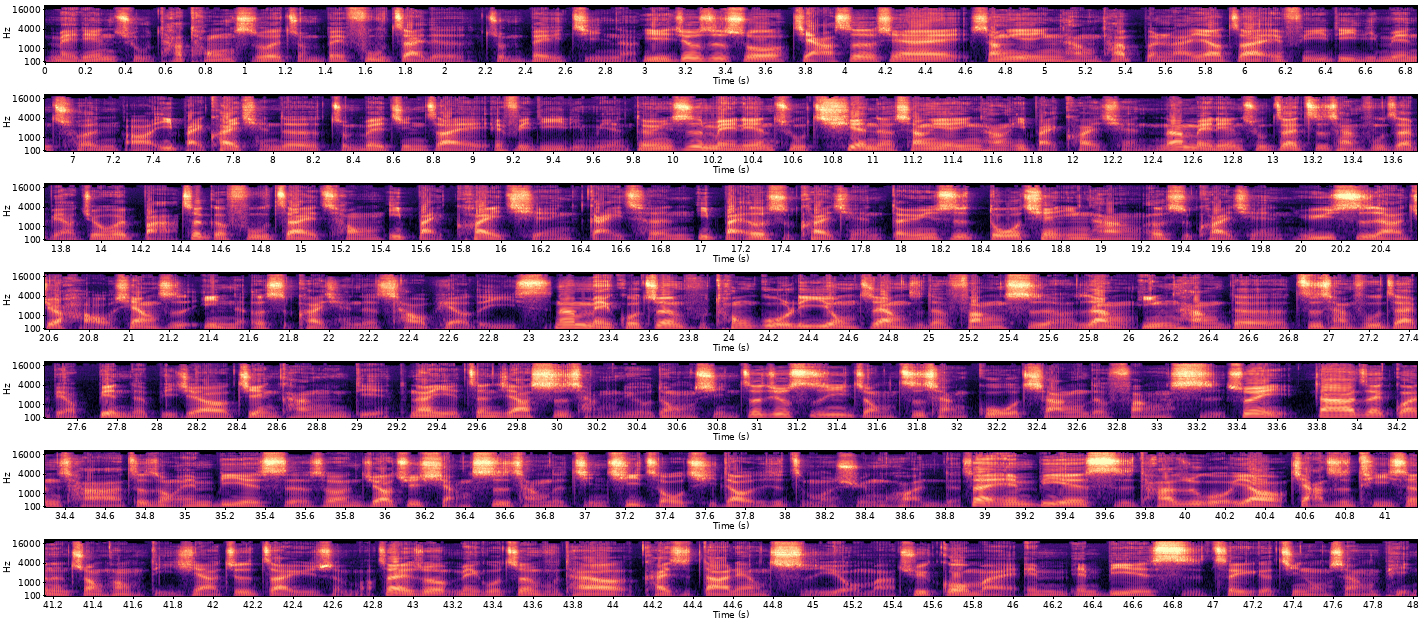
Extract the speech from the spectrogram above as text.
美联储它同时会准备负债的准备金呢，也就是说，假设现在商业银行它本来要在 FED 里面存啊一百块钱的准备金在 FED 里面，等于是美联储欠了商业银行一百块钱，那美联储在资产负债表就会把这个负债从一百块钱改成一百二十块钱，等于是多欠银行二十块钱，于是啊就好像是印了二十块钱的钞票的意思。那美国政府通过利用这样子的方式啊，让银行的资产负债表变得比较健康一点，那也增加市场流动。动性，这就是一种资产过张的方式。所以大家在观察这种 MBS 的时候，你就要去想市场的景气周期到底是怎么循环的。在 MBS 它如果要价值提升的状况底下，就是在于什么？在于说美国政府它要开始大量持有嘛，去购买 M MBS 这个金融商品。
